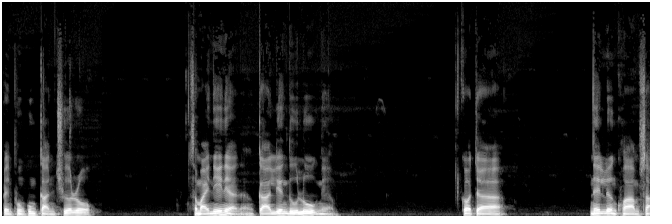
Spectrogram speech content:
เป็นภูมิคุ้มกันเชื้อโรค สมัยนี้เนี่ยการเลี้ยงดูลูกเนี่ย ก็จะเน้นเรื่องความสะ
